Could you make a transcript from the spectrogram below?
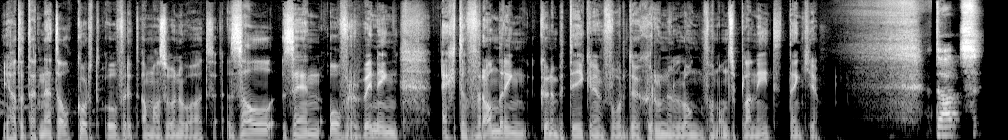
Je had het daarnet al kort over het Amazonewoud. Zal zijn overwinning echt een verandering kunnen betekenen voor de groene long van onze planeet, denk je? Dat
